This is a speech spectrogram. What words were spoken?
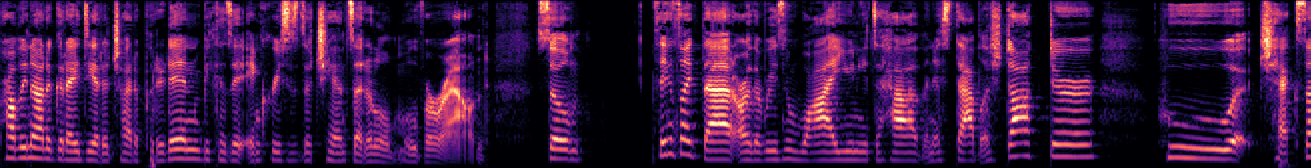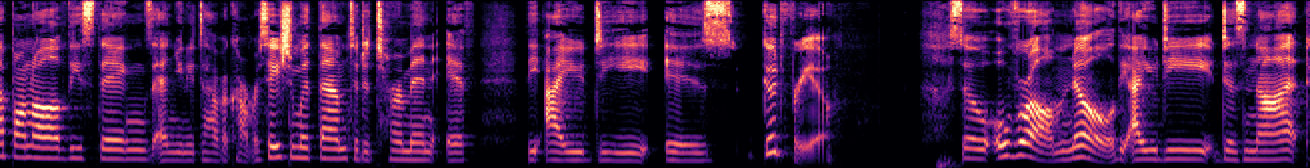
probably not a good idea to try to put it in because it increases the chance that it'll move around. So, things like that are the reason why you need to have an established doctor who checks up on all of these things and you need to have a conversation with them to determine if the IUD is good for you. So overall, no, the IUD does not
